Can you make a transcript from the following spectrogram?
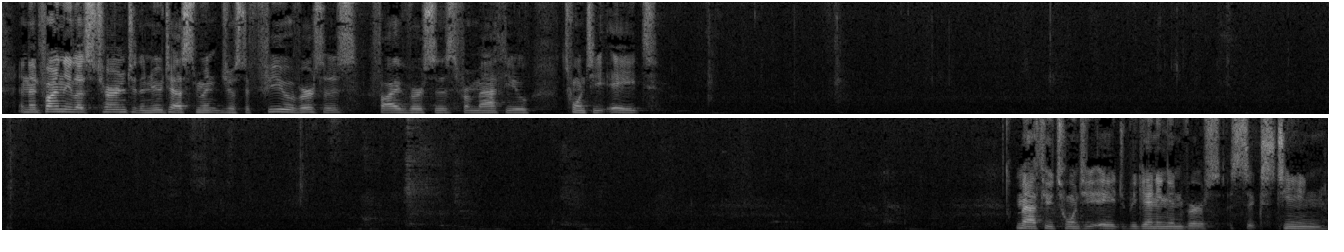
And then finally, let's turn to the New Testament, just a few verses, five verses from Matthew 28. Matthew 28, beginning in verse 16.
